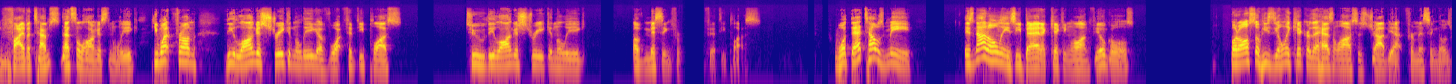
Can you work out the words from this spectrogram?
Mm-hmm. five attempts? That's the longest in the league. He went from the longest streak in the league of what, 50 plus, to the longest streak in the league of missing from 50 plus. What that tells me is not only is he bad at kicking long field goals, but also he's the only kicker that hasn't lost his job yet for missing those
